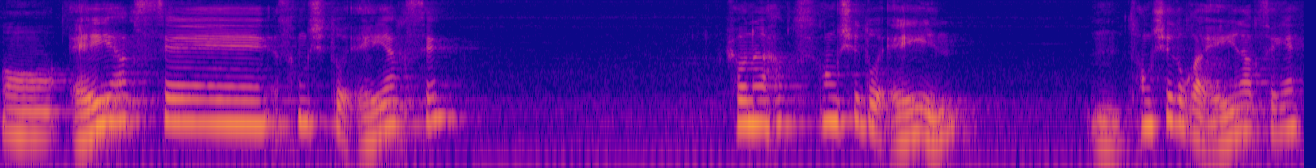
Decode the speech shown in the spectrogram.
어, A 학생 성시도 A 학생 표는 학, 성시도 A인 음, 성시도가 A인 학생의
